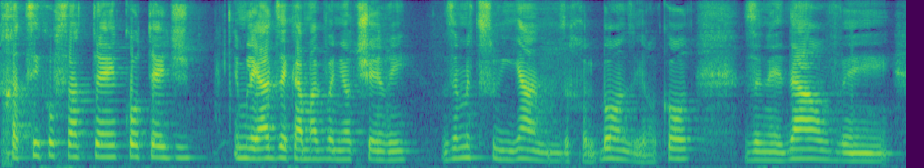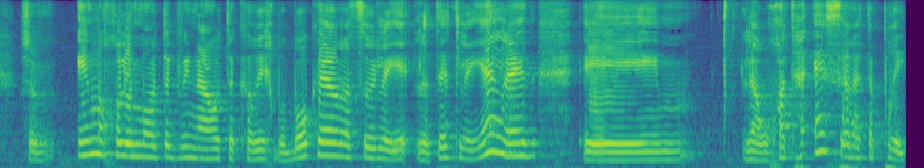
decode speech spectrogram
חצי קופסת אה, קוטג' עם ליד זה כמה עגבניות שרי. זה מצוין, זה חלבון, זה ירקות, זה נהדר. ועכשיו, אם אוכלים או את הגבינה או את הכריך בבוקר, רצוי לתת לילד אה, לארוחת העשר את הפרי.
